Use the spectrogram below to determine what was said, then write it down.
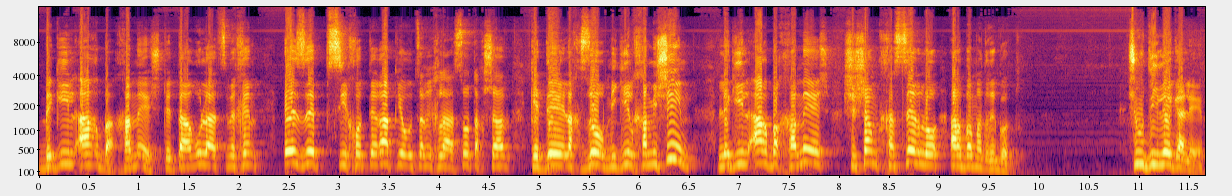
בגיל 4, 5. תתארו לעצמכם איזה פסיכותרפיה הוא צריך לעשות עכשיו כדי לחזור מגיל 50 לגיל 4, 5, ששם חסר לו 4 מדרגות. שהוא דילג עליהם.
